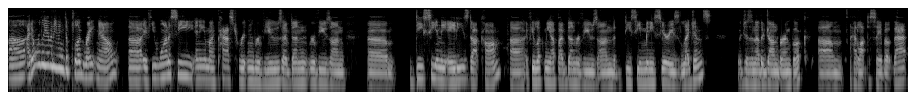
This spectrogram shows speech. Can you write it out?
Uh, I don't really have anything to plug right now. Uh, if you want to see any of my past written reviews, I've done reviews on um, DCinThe80s.com. Uh, if you look me up, I've done reviews on the DC miniseries Legends, which is another John Byrne book. Um, I had a lot to say about that.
